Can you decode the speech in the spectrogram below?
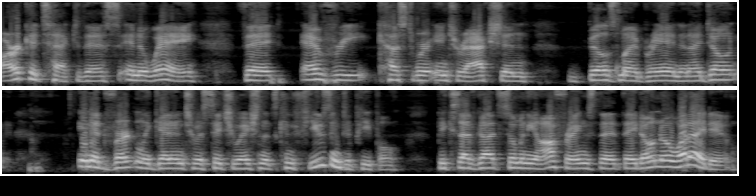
architect this in a way that every customer interaction builds my brand and I don't inadvertently get into a situation that's confusing to people because I've got so many offerings that they don't know what I do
